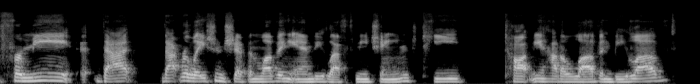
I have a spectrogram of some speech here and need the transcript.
for me, that that relationship and loving Andy left me changed. He taught me how to love and be loved.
